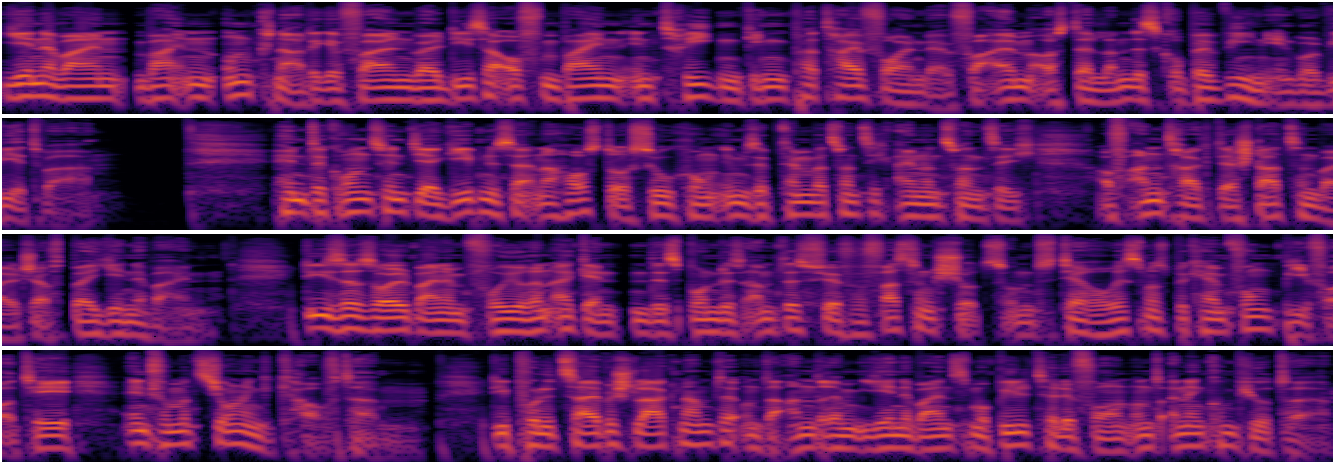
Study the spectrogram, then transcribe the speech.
Jenewein war in Ungnade gefallen, weil dieser offenbar in Intrigen gegen Parteifreunde, vor allem aus der Landesgruppe Wien, involviert war. Hintergrund sind die Ergebnisse einer Hausdurchsuchung im September 2021 auf Antrag der Staatsanwaltschaft bei Jenewein. Dieser soll bei einem früheren Agenten des Bundesamtes für Verfassungsschutz und Terrorismusbekämpfung BVT Informationen gekauft haben. Die Polizei beschlagnahmte unter anderem Jeneweins Mobiltelefon und einen Computer.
